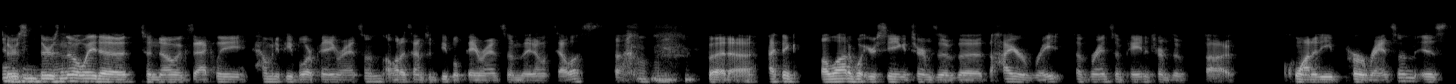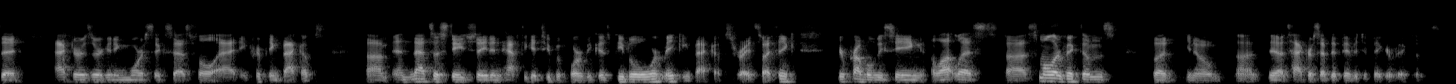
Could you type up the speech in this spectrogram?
there's there's no way to to know exactly how many people are paying ransom. A lot of times when people pay ransom, they don't tell us. Mm-hmm. but uh, I think a lot of what you're seeing in terms of the the higher rate of ransom paid in terms of uh, quantity per ransom is that actors are getting more successful at encrypting backups. Um, and that's a stage they didn't have to get to before because people weren't making backups, right? So I think you're probably seeing a lot less uh, smaller victims, but you know uh, the attackers have to pivot to bigger victims.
